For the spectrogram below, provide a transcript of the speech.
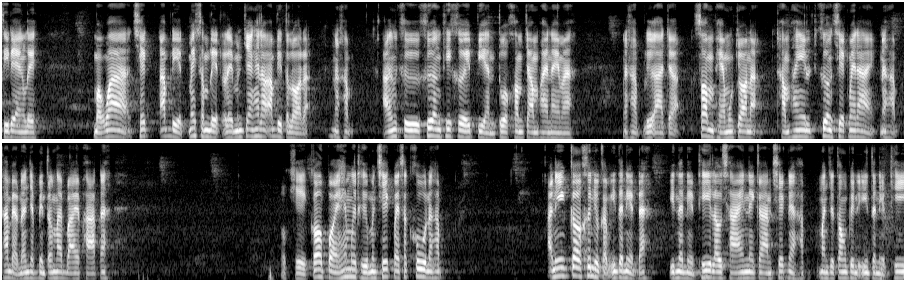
สีแดงเลย บอกว่าเช็คอัปเดตไม่สำเร็จอะไรมันแจ้งให้เราอัปเดตตลอดอะนะครับ อันนั้นคือเครื่องที่เคยเปลี่ยนตัวความจำภายในมานะครับ หรืออาจจะซ่อมแผงวงจรอะทำให้เครื่องเช็คไม่ได้นะครับ ถ้าแบบนั้นจะเป็นต้องได้บายพาสนะ โอเค ก็ปล่อยให้มือถือมันเช็คไปสักครู่นะครับ อันนี้ก็ขึ้นอยู่กับอินเทอร์เน็ตนะ อินเทอร์เน็ตที่เราใช้ในการเช็คเนี่ยครับ มันจะต้องเป็นอินเทอร์เน็ตที่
